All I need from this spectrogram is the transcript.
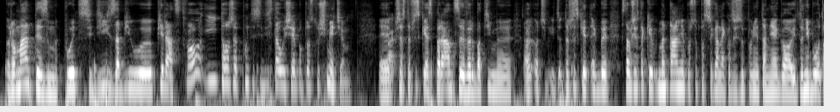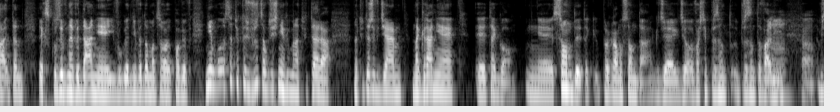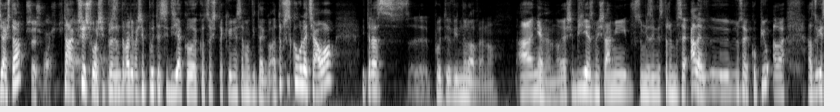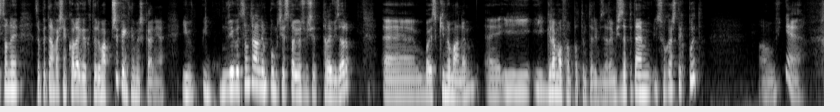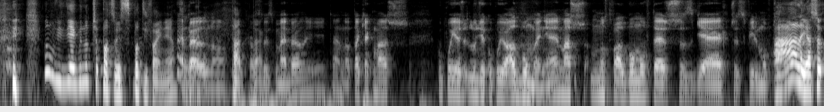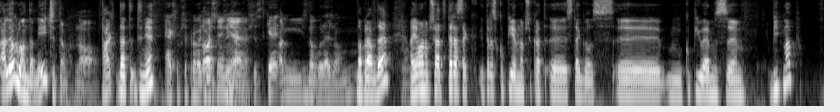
y, romantyzm płyt CD zabił piractwo i to, że płyty CD stały się po prostu śmieciem. E, Tak. Przez te wszystkie esperancy, verbatimy Tak. o- i to, te wszystkie jakby stały się takie mentalnie po prostu postrzegane jako coś zupełnie taniego i to nie było ta, ten ekskluzywne wydanie i w ogóle nie wiadomo co powiew. Nie wiem, ostatnio ktoś wrzucał gdzieś, nie wiem, chyba na Twittera, na Twitterze widziałem nagranie y, tego, y, Sondy, tak, programu Sonda, gdzie, gdzie właśnie prezent, prezentowali. Mm, tak. Widziałeś to? Przyszłość. Tak, przyszłość i no. prezentowali właśnie płyty CD jako, jako coś takiego niesamowitego. A to wszystko uleciało i teraz y, płyty winylowe, no. A nie wiem, no ja się biję z myślami, w sumie z jednej strony bym sobie, ale y, bym sobie kupił, ale, a z drugiej strony zapytam właśnie kolegę, który ma przepiękne mieszkanie i, i w jego centralnym punkcie stoi oczywiście telewizor, e, bo jest kinomanem e, i, i gramofon pod tym telewizorem. I się zapytałem, słuchasz tych płyt? A on mówi, nie. On mówi, jakby, no po co jest Spotify, nie? Mebel, no. Tak, tak. jest mebel i ten, no tak jak masz, kupujesz, ludzie kupują albumy, nie? Masz mnóstwo albumów też z gier, czy z filmów, czy Ale ja so, ale oglądam je i czytam. No. Tak? Da, ty, ty nie? A jak się przeprowadziłem, Właśnie to nie. wszystkie A- i znowu leżą. Naprawdę? A ja mam na przykład teraz, jak teraz kupiłem na przykład y, z tego, z, y, kupiłem z y, Bitmap.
